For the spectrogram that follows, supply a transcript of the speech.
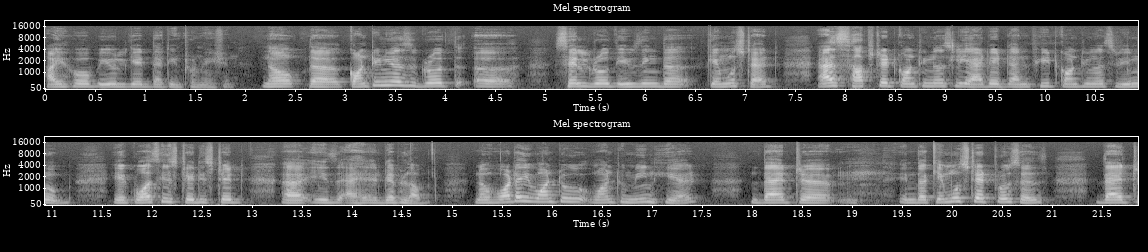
I hope you will get that information. Now, the continuous growth uh, cell growth using the chemostat as substrate continuously added and feed continuously removed, a quasi steady state uh, is uh, developed. Now, what I want to want to mean here that uh, in the chemostat process that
